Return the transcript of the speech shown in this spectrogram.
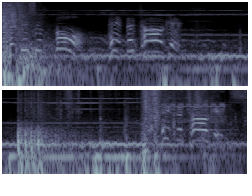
Position four! Hit the targets! The targets!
